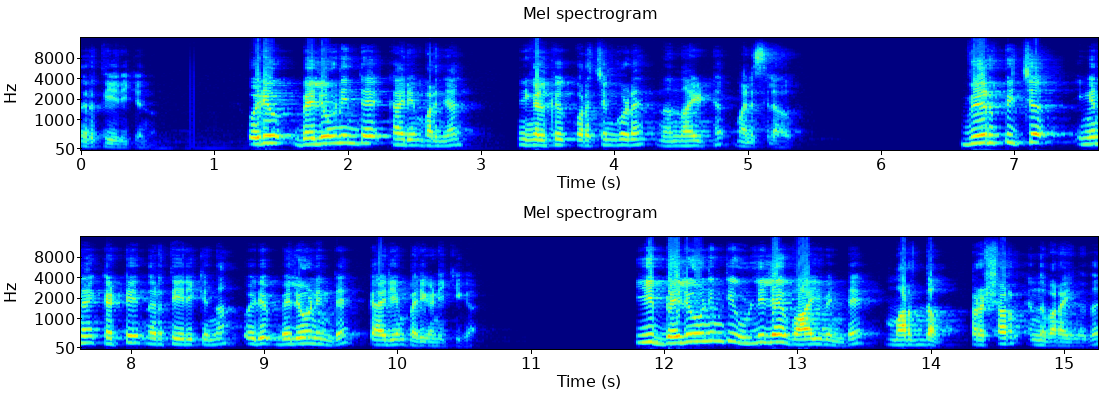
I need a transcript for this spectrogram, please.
നിർത്തിയിരിക്കുന്നു. ഒരു ബലൂണിന്റെ കാര്യം പറഞ്ഞാൽ നിങ്ങൾക്ക് കുറച്ചും കൂടെ നന്നായിട്ട് മനസ്സിലാകും വീർപ്പിച്ച് ഇങ്ങനെ കെട്ടി നിർത്തിയിരിക്കുന്ന ഒരു ബലൂണിന്റെ കാര്യം പരിഗണിക്കുക. ഈ ബലൂണിന്റെ ഉള്ളിലെ വായുവിന്റെ മർദ്ദം പ്രഷർ എന്ന് പറയുന്നത്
